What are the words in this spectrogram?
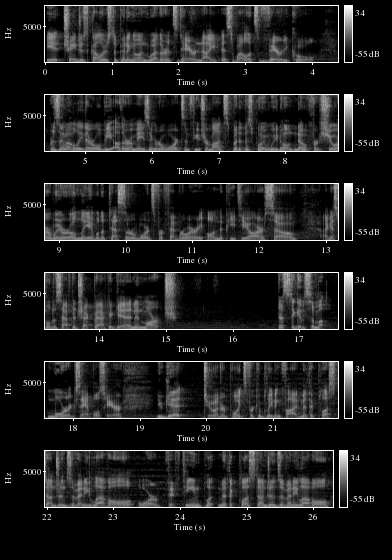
It changes colors depending on whether it's day or night as well, it's very cool. Presumably there will be other amazing rewards in future months, but at this point we don't know for sure. We were only able to test the rewards for February on the PTR, so I guess we'll just have to check back again in March. Just to give some uh, more examples here, you get 200 points for completing 5 Mythic Plus dungeons of any level, or 15 Mythic Plus dungeons of any level,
